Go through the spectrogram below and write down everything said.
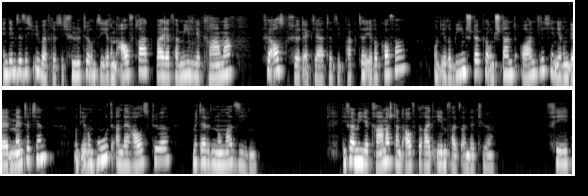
in dem sie sich überflüssig fühlte und sie ihren Auftrag bei der Familie Kramer für ausgeführt erklärte. Sie packte ihre Koffer und ihre Bienenstöcke und stand ordentlich in ihrem gelben Mäntelchen und ihrem Hut an der Haustür mit der Nummer sieben. Die Familie Kramer stand aufgereiht ebenfalls an der Tür. Fee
